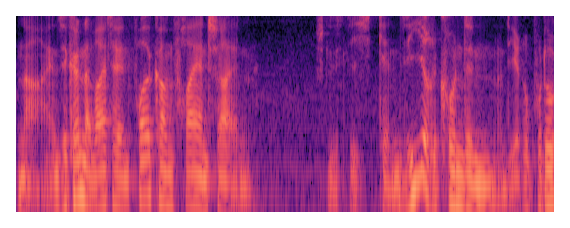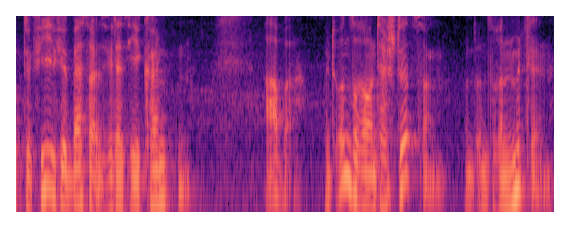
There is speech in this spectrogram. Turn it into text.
Nein, Sie können da weiterhin vollkommen frei entscheiden. Schließlich kennen Sie Ihre Kundinnen und Ihre Produkte viel, viel besser, als wir das je könnten. Aber mit unserer Unterstützung und unseren Mitteln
